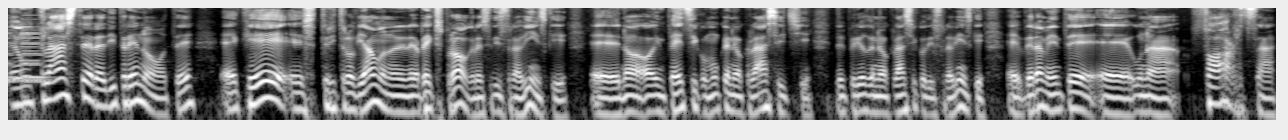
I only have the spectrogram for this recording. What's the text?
è un cluster di tre note eh, che eh, ritroviamo nel Rex Progress di Stravinsky, eh, no, in pezzi comunque neoclassici del periodo neoclassico di Stravinsky. È veramente una forza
